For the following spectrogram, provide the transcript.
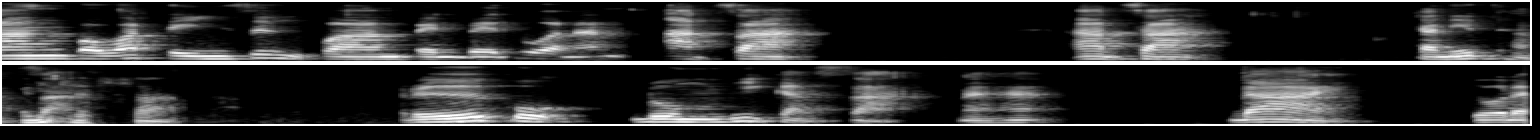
ตังประวัติงซึ่งความเป็นไปทั่วนั้น อัศสะอัศสะกนิษฐัสวิสะจัสสะหรือกุดุมพิกัสสะนะฮะได้ ตัวใด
